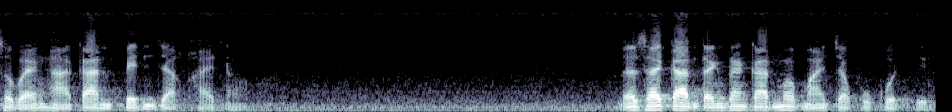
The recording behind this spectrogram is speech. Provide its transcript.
แสวงหาการเป็นจากภายนอกและสายการแต่งตั้งการมอบหมายจากผู้คนอื่น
